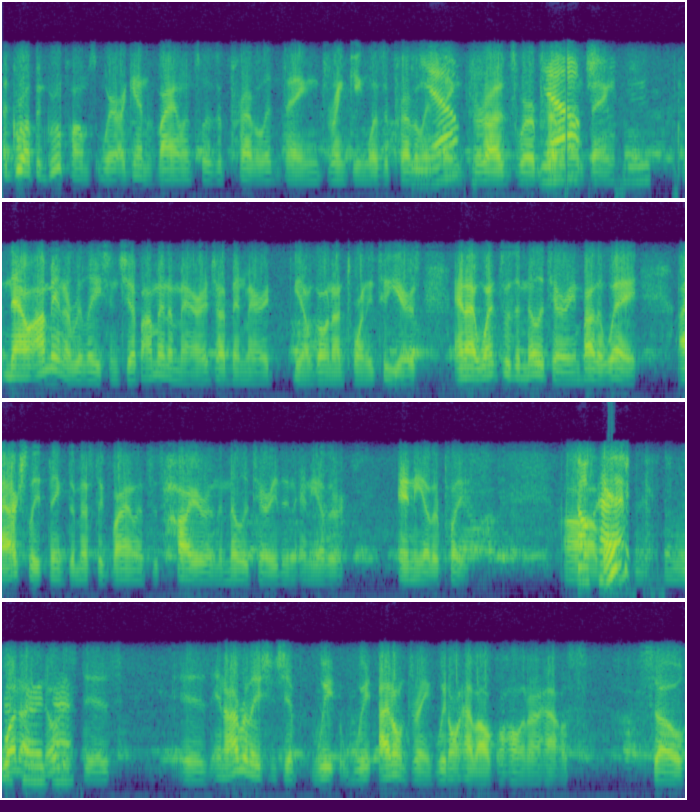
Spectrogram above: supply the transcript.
I grew up in group homes where again violence was a prevalent thing, drinking was a prevalent Yeah. thing, drugs were a prevalent thing. Now I'm in a relationship. I'm in a marriage. I've been married, you know, going on 22 years, and I went through the military. And by the way, I actually think domestic violence is higher in the military than any other any other place. Um, Okay. What I've I heard that. noticed is is in our relationship, we we I don't drink. We don't have alcohol in our house, so.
